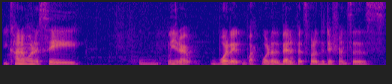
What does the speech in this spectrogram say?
you kind of want to see, you know, what it like. What are the benefits? What are the differences?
